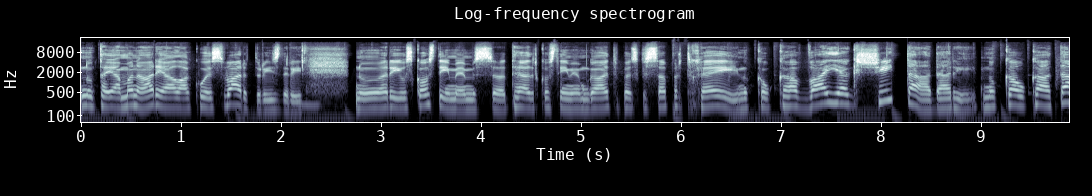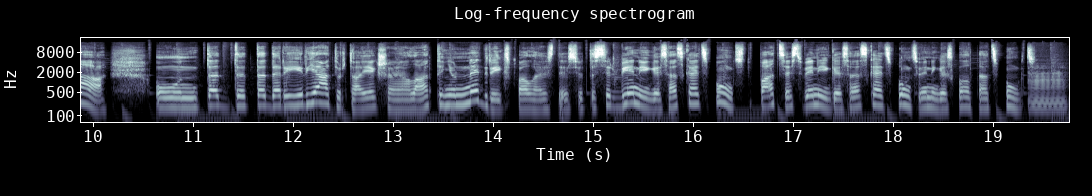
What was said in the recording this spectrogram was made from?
nu, tajā manā areālā, ko es varu tur izdarīt. Nu, arī uz kostīmiem, es teātris kostīmiem gāju, tāpēc, ka sapratu, hei, nu, kaut kā vajag šitā darīt, nu, kaut kā tā. Un tad, tad arī ir jātur tā iekšējā latiņa un nedrīkst palaisties, jo tas ir vienīgais atskaites punkts. Tu pats esi vienīgais atskaites punkts, vienīgais kvalitātes punkts. Mm.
